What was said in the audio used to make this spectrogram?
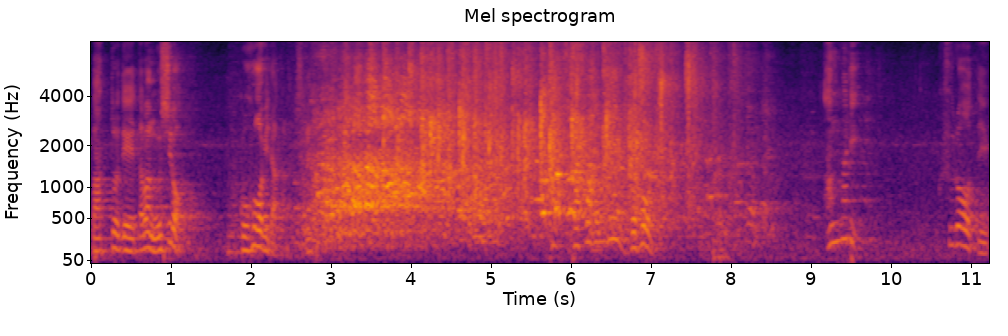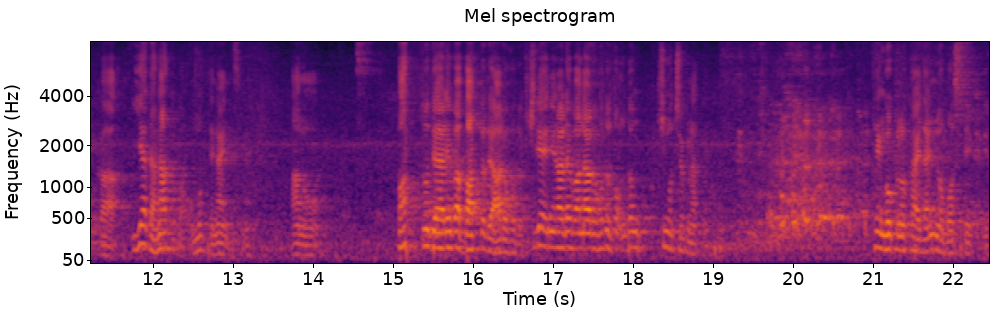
バッドデータはむしろご褒美だからですね。確実にご褒美。あんまり苦労というか嫌だなとか思ってないんですね。あのバットであればバットであるほど綺麗になればなるほどどんどん気持ちよくなっていく。天国の階段に登っていくという。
